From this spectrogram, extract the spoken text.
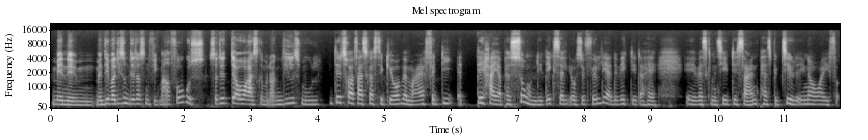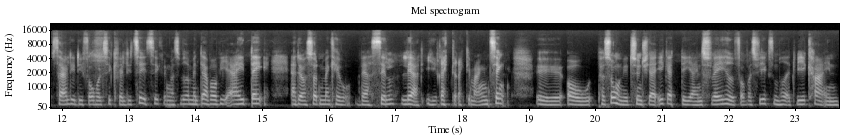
Men, øhm, men det var ligesom det, der sådan fik meget fokus. Så det, det overraskede mig nok en lille smule. Det tror jeg faktisk også, det gjorde ved mig, fordi at det har jeg personligt ikke selv. Jo, selvfølgelig er det vigtigt at have, øh, hvad skal man sige, designperspektivet indover, i, særligt i forhold til kvalitetssikring osv., men der, hvor vi er i dag, er det også sådan, man kan jo være selv lært i rigtig, rigtig mange ting. Øh, og personligt synes jeg ikke, at det er en svaghed for vores virksomhed, at vi ikke har en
